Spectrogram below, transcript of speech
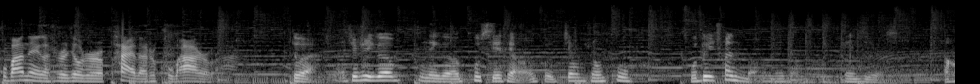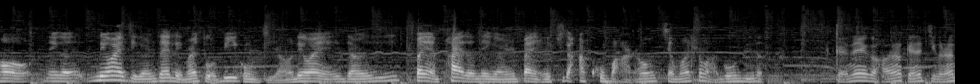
库巴那个是就是派的是库巴是吧？对，就是一个那个不协调、不叫什么不不对称的那种联机游戏。然后那个另外几个人在里面躲避攻击，然后另外然后扮演派的那个人扮演一个巨大库巴，然后想方设法攻击他。给那个好像给那几个人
